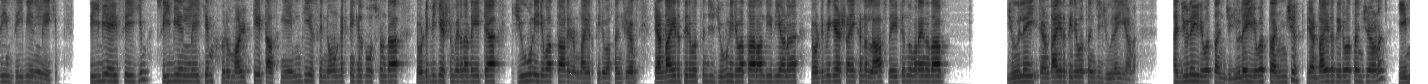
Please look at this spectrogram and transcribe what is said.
സിയും സി ബി എന്നിലേക്കും സി ബി ഐ സിക്കും സി ബി എന്നിലേക്കും ഒരു multi task M D S non technical post ഉണ്ട്. നോട്ടിഫിക്കേഷൻ വരുന്ന ഡേറ്റ് ജൂൺ ഇരുപത്തി ആറ് രണ്ടായിരത്തി ഇരുപത്തഞ്ച് രണ്ടായിരത്തി ഇരുപത്തഞ്ച് ജൂൺ ഇരുപത്തി ആറാം തീയതിയാണ് നോട്ടിഫിക്കേഷൻ അയക്കേണ്ട ലാസ്റ്റ് ഡേറ്റ് എന്ന് പറയുന്നത്. ജൂലൈ രണ്ടായിരത്തി ഇരുപത്തഞ്ച് ജൂലൈ ആണ്. ജൂലൈ ജൂലൈ ഇരുപത്തഞ്ച് ജൂലൈ ഇരുപത്തഞ്ച് രണ്ടായിരത്തി ഇരുപത്തഞ്ചാണ് എം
